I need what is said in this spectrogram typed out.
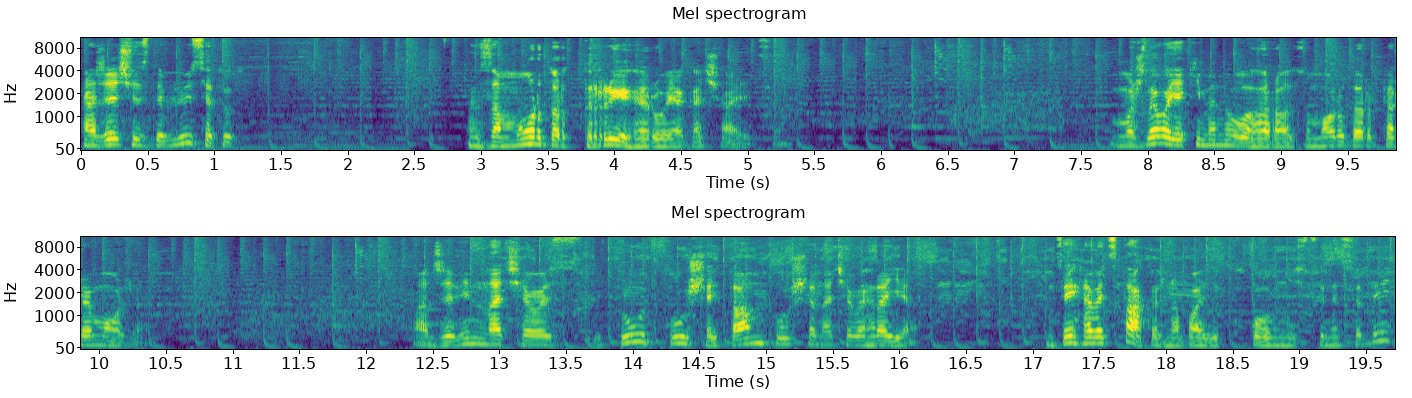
Адже я щось дивлюся, тут за Мордор три героя качається. Можливо, як і минулого разу, Мордор переможе. Адже він наче ось і тут пуше, і там пуше, наче виграє. Ну, Цей гравець також на базі повністю не сидить.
